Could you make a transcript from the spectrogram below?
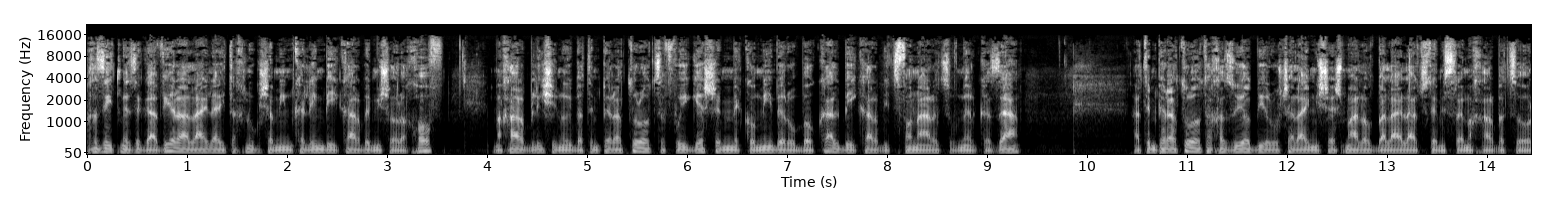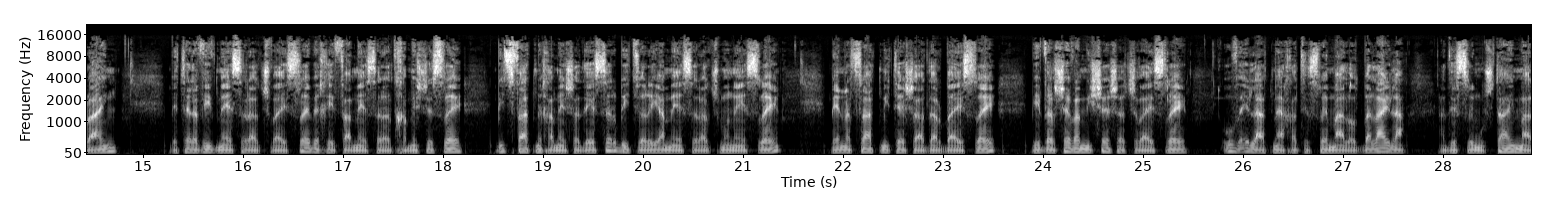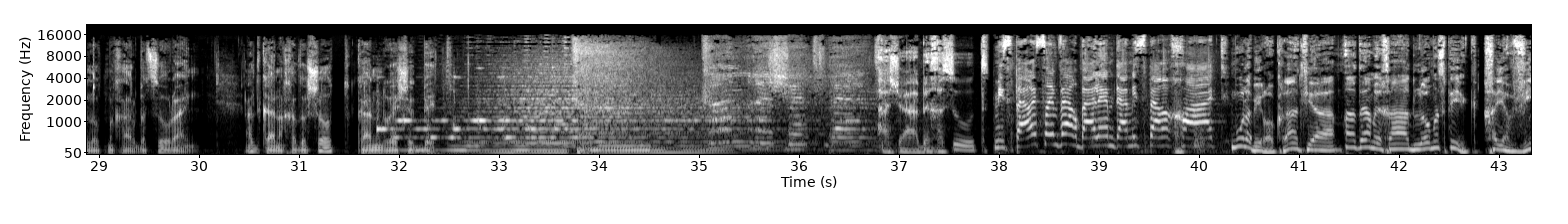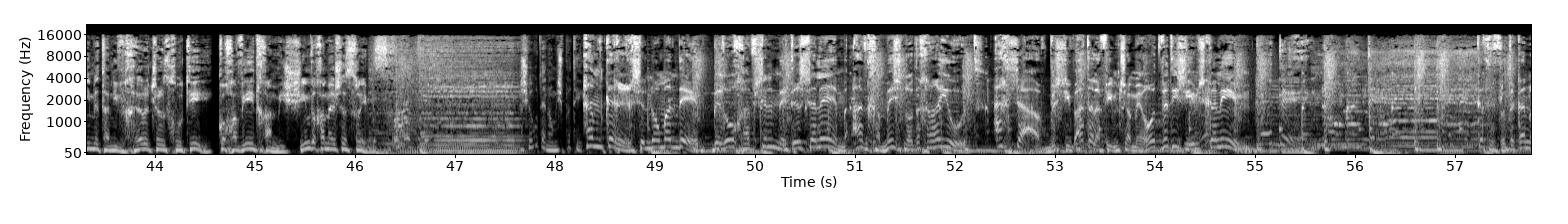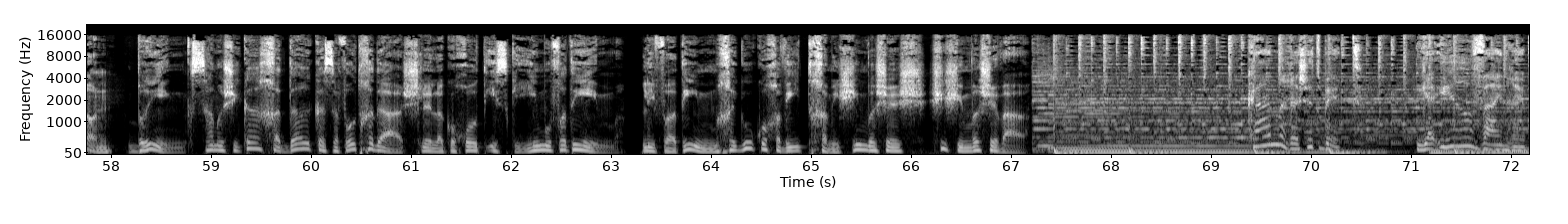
תחזית מזג האוויר, הלילה ייתכנו גשמים קלים בעיקר במישור החוף. מחר בלי שינוי בטמפרטורות, צפוי גשם מקומי ברובו קל, בעיקר בצפון הארץ ובמרכזה. הטמפרטורות החזויות בירושלים מ-6 מעלות בלילה עד 12 מחר בצהריים, בתל אביב מ-10 עד 17, בחיפה מ-10 עד 15, בצפת מ-5 עד 10, בטבריה מ-10 עד 18, בנצרת מ-9 עד 14, בבאר שבע מ-6 עד 17, ובאילת מ-11 מעלות בלילה עד 22 מעלות מחר בצהריים. עד כאן החדשות, כאן רשת ב'. השעה בחסות. מספר 24 לעמדה מספר 1. מול הבירוקרטיה, אדם אחד לא מספיק. חייבים את הנבחרת של זכותי. כוכבית 5520. השירות אינו משפטי. המקרר של נורמנדב ברוחב של מטר שלם עד חמש שנות אחריות. עכשיו ב-7,990 שקלים. כפוף לתקנון. ברינקס המשיקה חדר כספות חדש ללקוחות עסקיים ופרטיים. לפרטים חייגו כוכבית 5667. כאן רשת ב' יאיר ויינרב.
